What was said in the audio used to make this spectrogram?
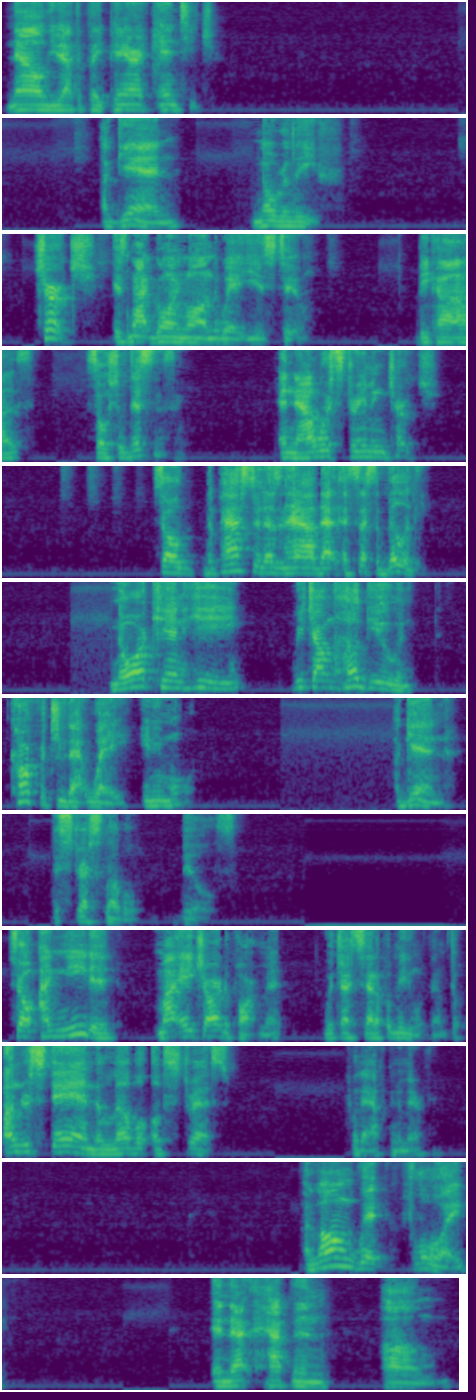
Now you have to play parent and teacher. Again, no relief. Church is not going on the way it used to because social distancing. And now we're streaming church. So the pastor doesn't have that accessibility, nor can he reach out and hug you and comfort you that way anymore. Again, the stress level builds. So I needed my HR department, which I set up a meeting with them, to understand the level of stress for the African American. Along with Floyd, and that happened um,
